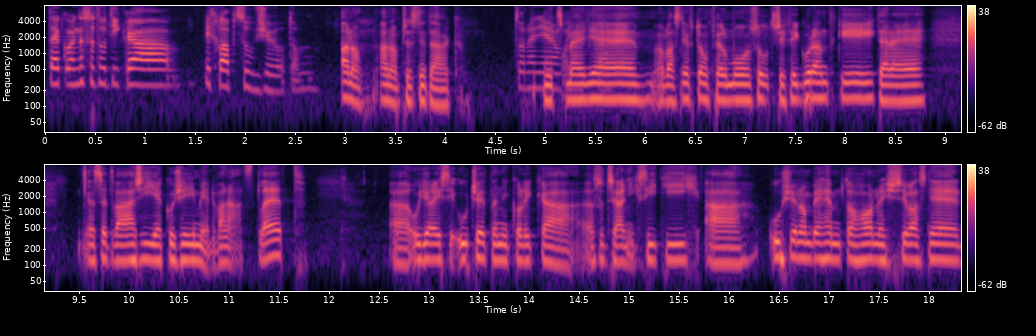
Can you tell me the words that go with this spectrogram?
Tak ono se to týká i chlapců, že jo? Tom. Ano, ano, přesně tak. To není Nicméně vlastně v tom filmu jsou tři figurantky, které se tváří jako, že jim je 12 let, udělej si účet na několika sociálních sítích a už jenom během toho, než si vlastně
